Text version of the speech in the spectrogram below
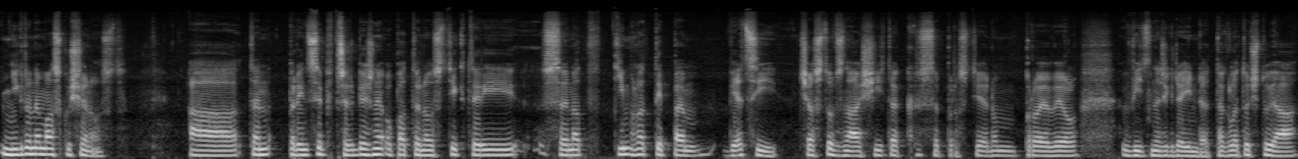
nikdo nemá zkušenost. A ten princip předběžné opatrnosti, který se nad tímhle typem věcí často vznáší, tak se prostě jenom projevil víc než kde jinde. Takhle to čtu já.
